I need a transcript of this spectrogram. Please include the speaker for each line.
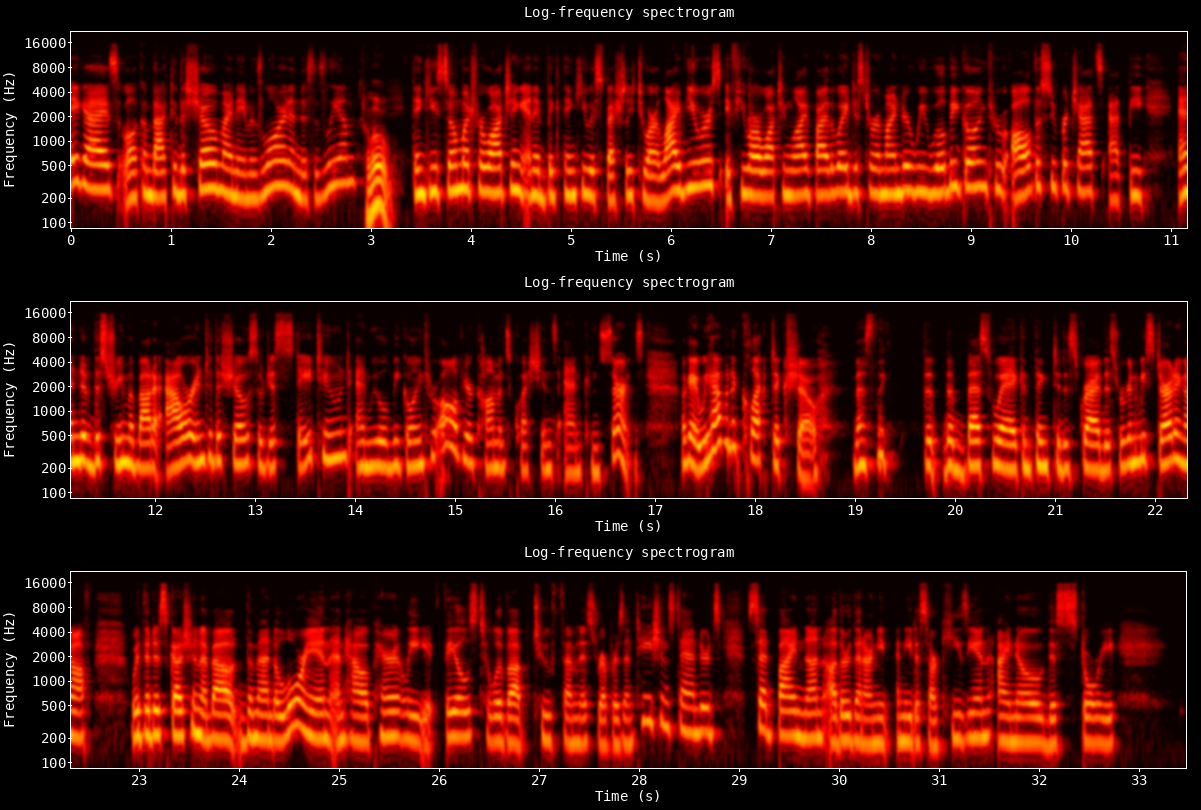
Speaker 1: Hey guys, welcome back to the show. My name is Lauren and this is Liam.
Speaker 2: Hello.
Speaker 1: Thank you so much for watching, and a big thank you especially to our live viewers. If you are watching live, by the way, just a reminder we will be going through all the super chats at the end of the stream about an hour into the show, so just stay tuned and we will be going through all of your comments, questions, and concerns. Okay, we have an eclectic show. That's the the, the best way I can think to describe this. We're going to be starting off with a discussion about The Mandalorian and how apparently it fails to live up to feminist representation standards set by none other than Anita Sarkeesian. I know this story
